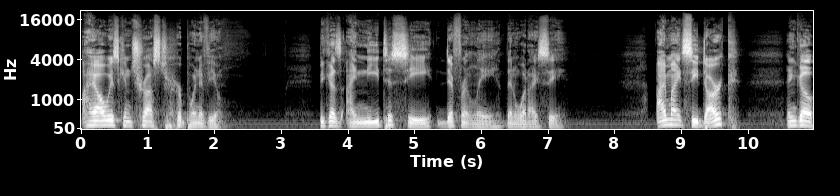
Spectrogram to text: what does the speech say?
I always can trust her point of view because I need to see differently than what I see. I might see dark and go,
